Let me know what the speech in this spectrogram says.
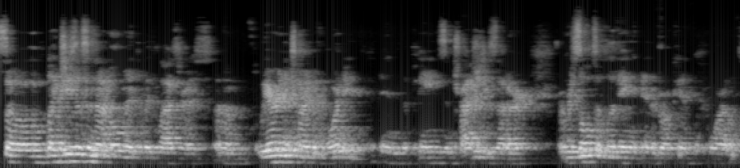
so, like Jesus in that moment with Lazarus, um, we are in a time of mourning in the pains and tragedies that are a result of living in a broken world.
